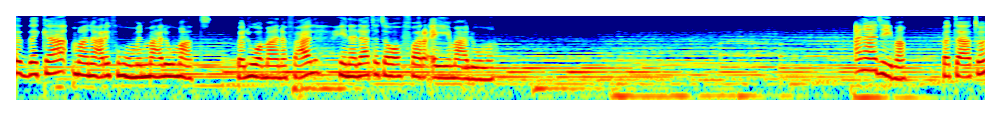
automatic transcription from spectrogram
الذكاء ما نعرفه من معلومات بل هو ما نفعله حين لا تتوفر أي معلومة. أنا ديمة فتاة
